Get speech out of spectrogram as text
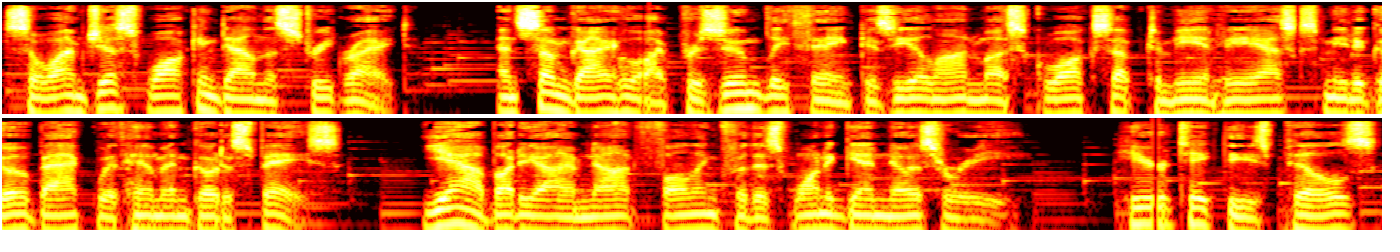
So I'm just walking down the street right. And some guy who I presumably think is Elon Musk walks up to me and he asks me to go back with him and go to space. Yeah buddy I'm not falling for this one again no siree. Here take these pills,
